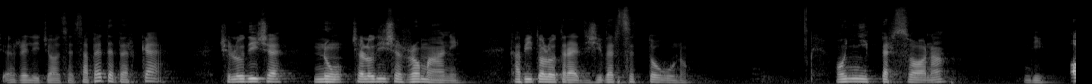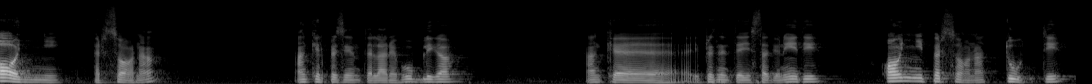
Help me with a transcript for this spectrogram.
religiose. Sapete perché? Ce lo dice, no, ce lo dice Romani, capitolo 13, versetto 1. Ogni persona, di ogni persona, anche il Presidente della Repubblica, anche il Presidente degli Stati Uniti, ogni persona, tutti,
